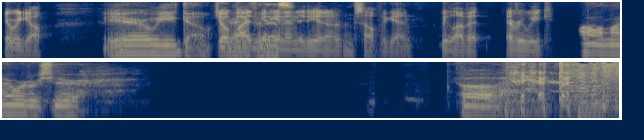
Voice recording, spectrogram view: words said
Here we go. Here we go. Joe Biden for making this? an idiot out of himself again. We love it every week. All of my orders here. Uh,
